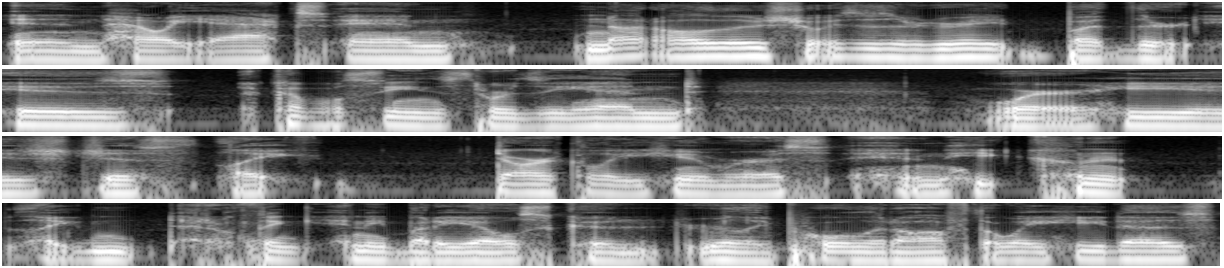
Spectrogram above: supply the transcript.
in how he acts, and not all of those choices are great, but there is a couple scenes towards the end where he is just like darkly humorous and he couldn't like I don't think anybody else could really pull it off the way he does.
